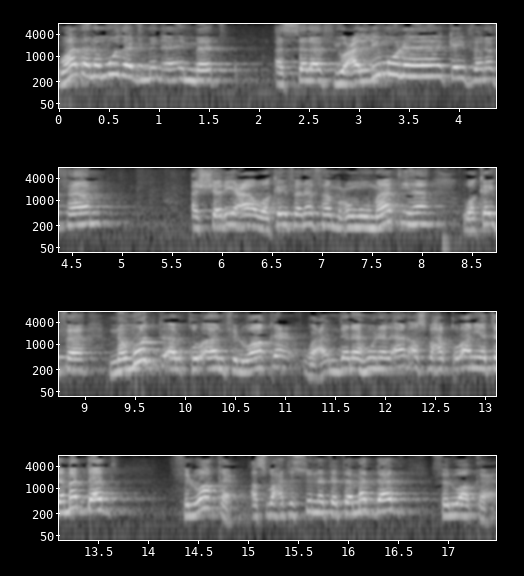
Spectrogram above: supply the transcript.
وهذا نموذج من أئمة السلف يعلمنا كيف نفهم الشريعة وكيف نفهم عموماتها وكيف نمد القرآن في الواقع. وعندنا هنا الآن أصبح القرآن يتمدد في الواقع أصبحت السنة تتمدد في الواقع.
